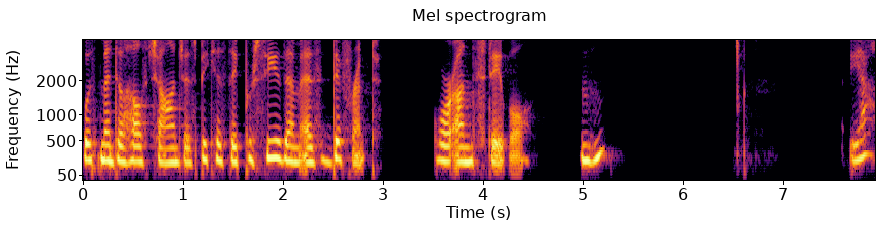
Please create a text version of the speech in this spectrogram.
with mental health challenges because they perceive them as different or unstable. Mm-hmm. Yeah,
